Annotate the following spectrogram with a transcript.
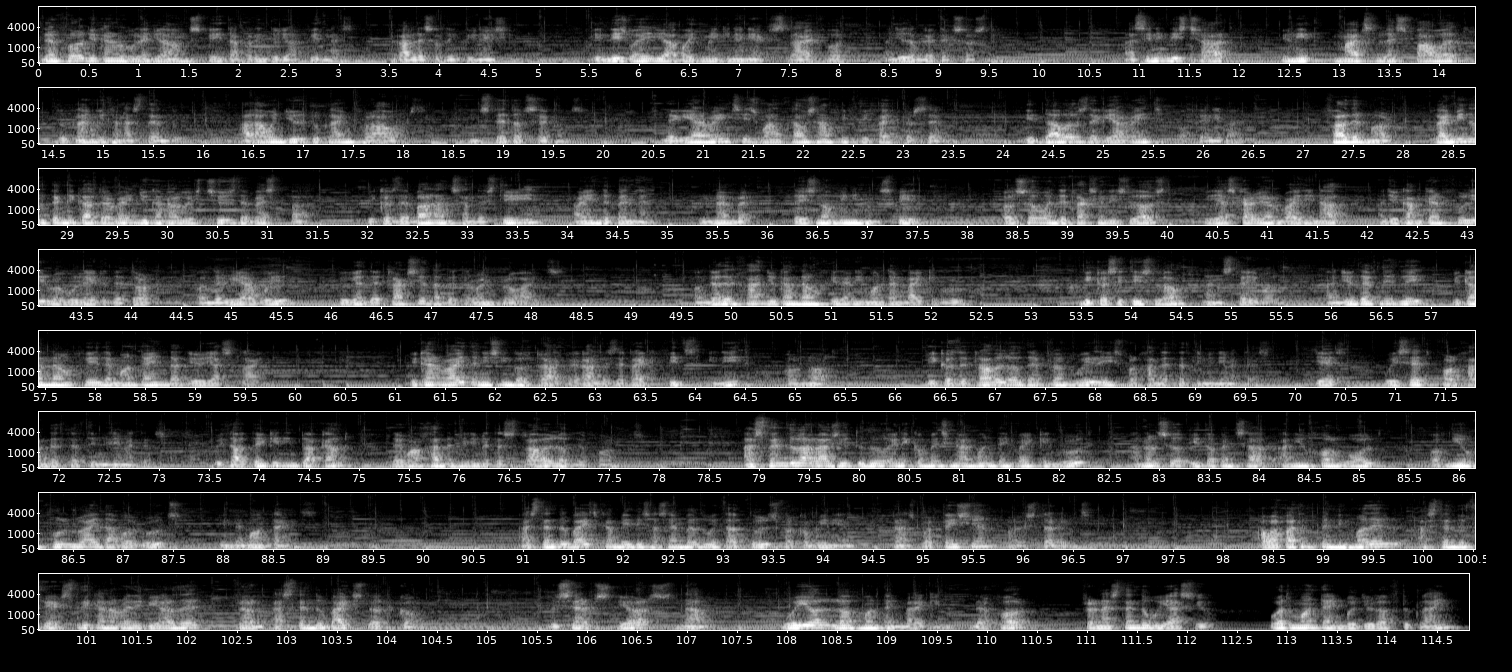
Therefore, you can regulate your own speed according to your fitness, regardless of the inclination. In this way, you avoid making any extra effort and you don't get exhausted. As seen in this chart, you need much less power to climb with an ASCENDU, allowing you to climb for hours instead of seconds. The gear range is 1055%. It doubles the gear range of any bike. Furthermore, Climbing on technical terrain you can always choose the best path, because the balance and the steering are independent. Remember, there is no minimum speed. Also when the traction is lost, you just carry on riding up and you can carefully regulate the torque on the rear wheel to get the traction that the terrain provides. On the other hand, you can downhill any mountain bike route, because it is long and stable and you definitely you can downhill the mountain that you just climbed. You can ride any single track regardless the track fits in it or not, because the travel of the front wheel is 430mm. Yes, we said 430mm, without taking into account the 100mm travel of the forks. ASCENDU allows you to do any conventional mountain biking route and also it opens up a new whole world of new full rideable routes in the mountains. ASCENDU bikes can be disassembled without tools for convenient transportation or storage. Our patent pending model, ASCENDU 3x3 can already be ordered from ascendubikes.com. Reserves yours now. We all love mountain biking, therefore, from ASCENDU we ask you, what mountain would you love to climb?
